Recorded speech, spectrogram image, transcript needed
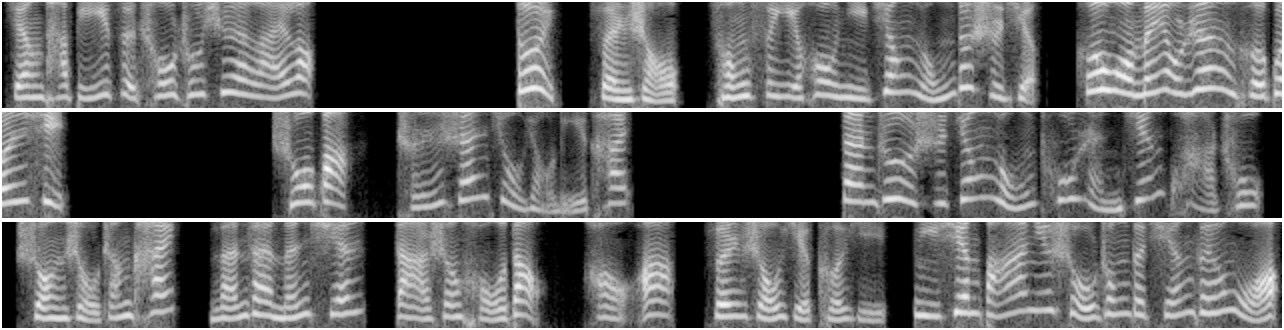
将他鼻子抽出血来了。对，分手。从此以后，你江龙的事情和我没有任何关系。说罢，陈山就要离开，但这时江龙突然间跨出，双手张开拦在门前，大声吼道：“好啊，分手也可以，你先把你手中的钱给我，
